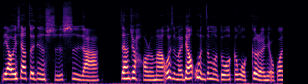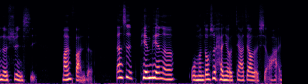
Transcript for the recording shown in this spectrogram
聊一下最近的时事啊，这样就好了吗？为什么一定要问这么多跟我个人有关的讯息？蛮烦的。但是偏偏呢，我们都是很有家教的小孩，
